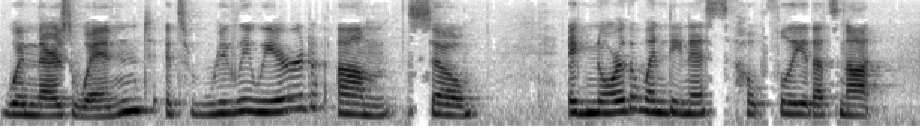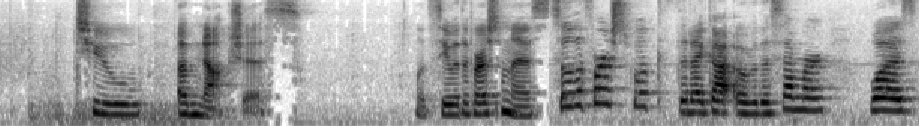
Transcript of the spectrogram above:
when there's wind. It's really weird. Um, so ignore the windiness. Hopefully that's not too obnoxious. Let's see what the first one is. So the first book that I got over the summer was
